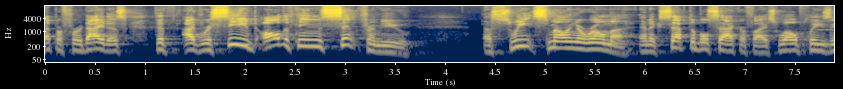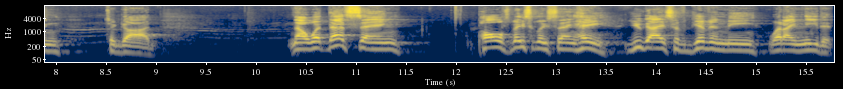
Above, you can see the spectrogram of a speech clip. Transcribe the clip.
Epaphroditus, that I've received all the things sent from you a sweet smelling aroma, an acceptable sacrifice, well pleasing to God. Now, what that's saying, Paul's basically saying, hey, you guys have given me what I needed.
